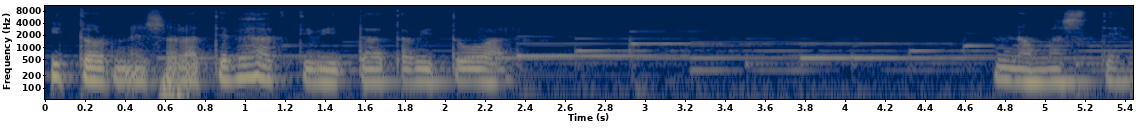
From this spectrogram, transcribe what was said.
I tornes a la teva activitat habitual. Namaste.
